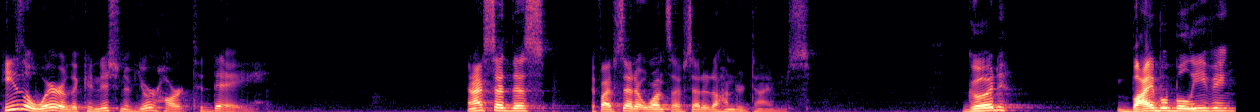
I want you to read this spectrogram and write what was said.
He's aware of the condition of your heart today. And I've said this, if I've said it once, I've said it a hundred times. Good, Bible believing,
